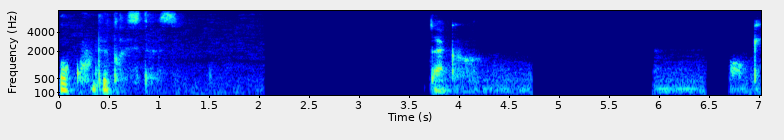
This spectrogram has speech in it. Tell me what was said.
beaucoup de tristesse. D'accord. Ok.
